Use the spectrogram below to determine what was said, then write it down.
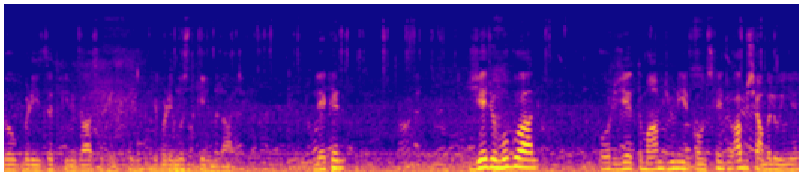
लोग बड़ी इज़्ज़त की निगाह से देखते हैं कि बड़े मुस्तकिल मिजाज हैं। लेकिन ये जो मुगवाल और ये तमाम यूनियन काउंसिलें जो अब शामिल हुई हैं,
